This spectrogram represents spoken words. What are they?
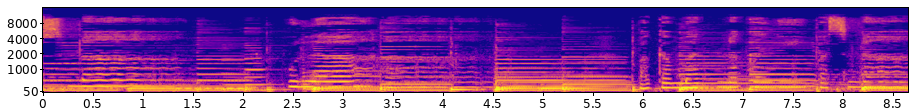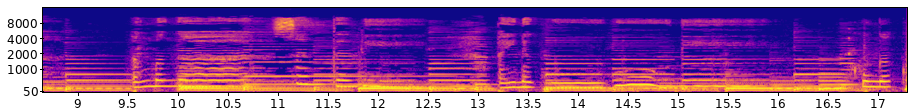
oras na wala. Pagkamat na ang mga sandali Ay naguhuni kung ako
